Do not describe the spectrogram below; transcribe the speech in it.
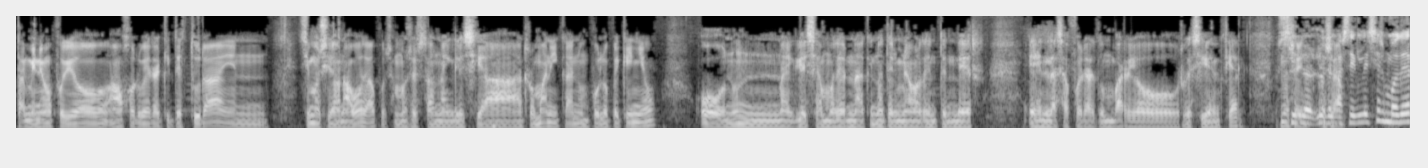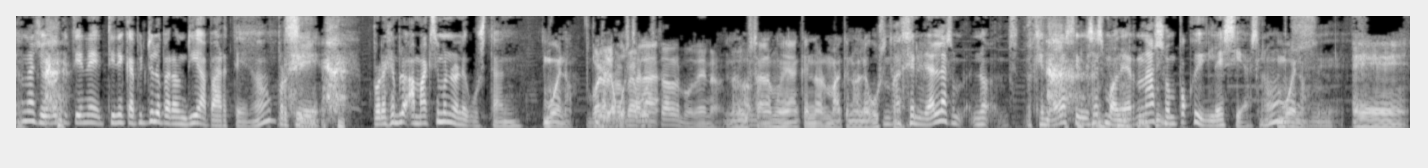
También hemos podido a lo mejor ver arquitectura en si hemos ido a una boda, pues hemos estado en una iglesia románica en un pueblo pequeño o en una iglesia moderna que no terminamos de entender en las afueras de un barrio residencial. No sí, sé, lo, lo o de sea, las iglesias modernas yo creo que tiene, tiene capítulo para un día aparte, ¿no? Porque, Sí. por ejemplo, a Máximo no le gustan. Bueno, Bueno, no le gusta me la, gusta la almudena. no le gusta la almudena, que es normal que no le guste. En general, las, no, en general las iglesias modernas son poco iglesias, ¿no? Bueno, eh,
